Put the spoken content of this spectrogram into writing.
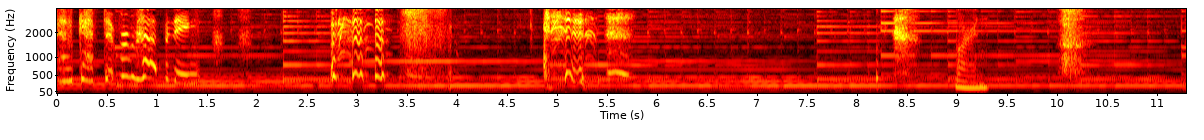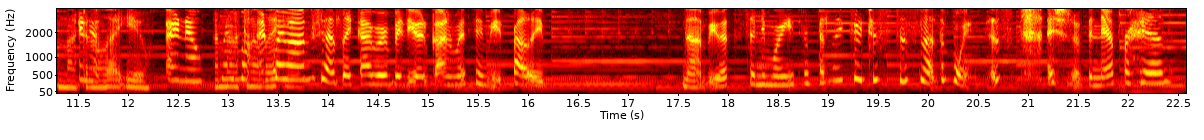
have kept it from happening. Lauren, I'm not going to let you. I know. I'm my not mom, gonna and let my you. mom said, like, I you had gone with him, you'd probably not be with us anymore either. But like, I just, it's not the point. It's, I should have been there for him.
